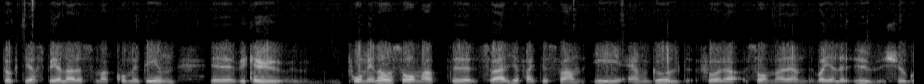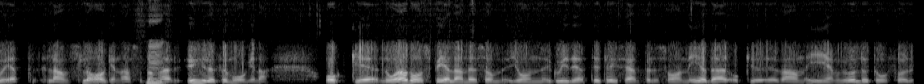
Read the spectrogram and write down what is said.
duktiga spelare som har kommit in. Eh, vi kan ju påminna oss om att eh, Sverige faktiskt vann EM-guld förra sommaren vad gäller U21-landslagen, alltså mm. de här yngre förmågorna. Och eh, några av de spelande som John Guidetti till exempel som var med där och eh, vann EM-guldet då för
